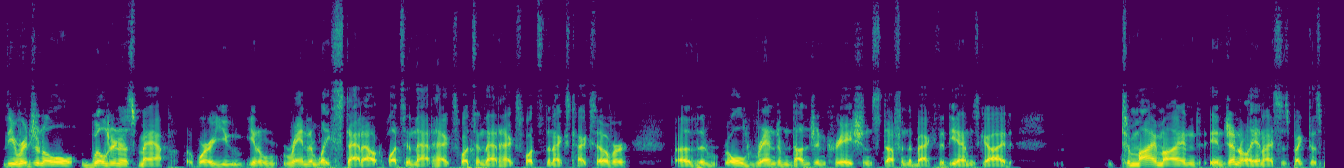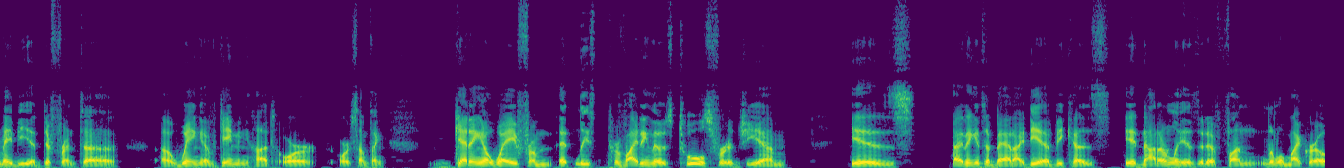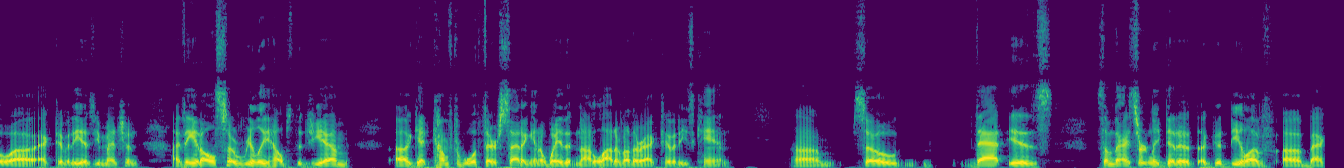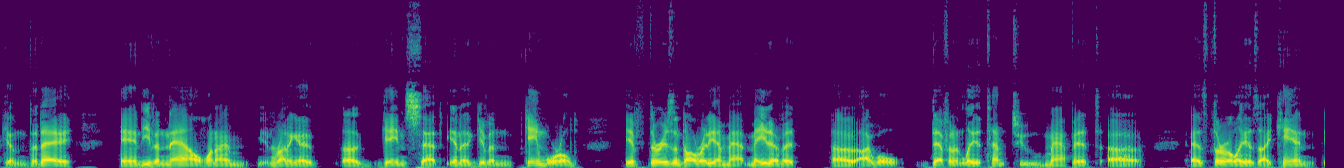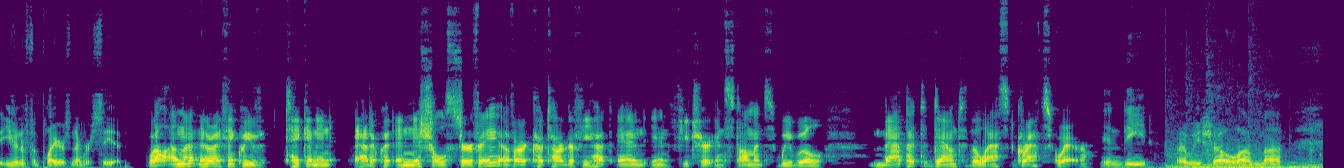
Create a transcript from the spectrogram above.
the original wilderness map where you you know randomly stat out what's in that hex, what's in that hex, what's the next hex over. Uh, the old random dungeon creation stuff in the back of the DM's guide. To my mind, in generally, and I suspect this may be a different uh, wing of Gaming Hut or or something getting away from at least providing those tools for a GM is, I think it's a bad idea because it not only is it a fun little micro uh, activity, as you mentioned, I think it also really helps the GM uh, get comfortable with their setting in a way that not a lot of other activities can. Um, so that is something I certainly did a, a good deal of uh, back in the day, and even now when I'm running a, a game set in a given game world, if there isn't already a map made of it, uh, I will definitely attempt to map it uh, as thoroughly as I can, even if the players never see it. Well, on that note, I think we've taken an adequate initial survey of our cartography hut, and in future installments, we will map it down to the last graph square. Indeed. Uh, we shall um, uh,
